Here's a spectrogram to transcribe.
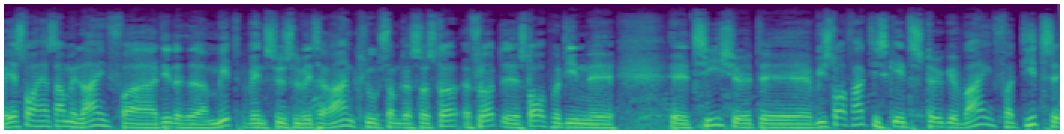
Jeg står her sammen med Leif fra det, der hedder Midtvendsyssel Veteranklub, som der så stå, øh, flot uh, står på din uh, t-shirt. Uh, vi står faktisk et stykke vej fra dit uh,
